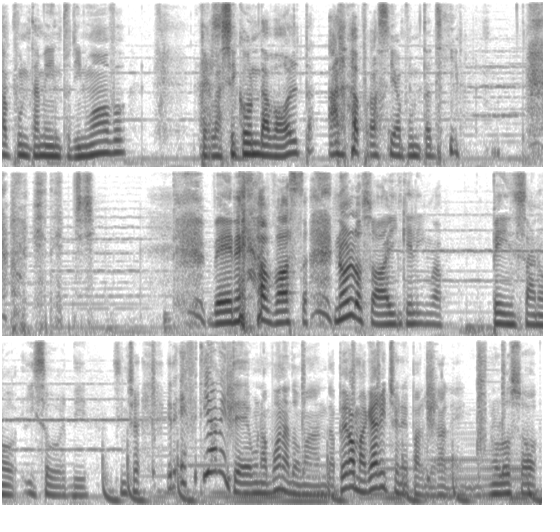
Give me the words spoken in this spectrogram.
appuntamento di nuovo per la seconda volta alla prossima puntatina. Arrivederci. Bene, a posto. Non lo so in che lingua pensano i sordi. Sincer- ed effettivamente è una buona domanda, però magari ce ne parlerà lei. Non lo so.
